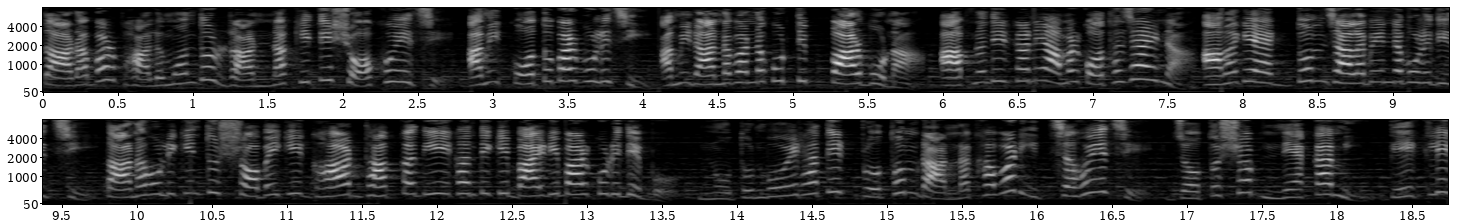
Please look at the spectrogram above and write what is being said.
তার আবার ভালো মন্দ রান্না খেতে শখ হয়েছে। আমি কতবার বলেছি, আমি রান্না বান্না করতে পারব না। আপনাদের কানে আমার কথা যায় না? আমাকে একদম জ্বালাবেন না বলে দিচ্ছি। তা না হলে কিন্তু সবাইকে ঘাট ধাক্কা দিয়ে এখান থেকে বাইরে বার করে দেব। নতুন বউয়ের হাতে প্রথম রান্না খাবার ইচ্ছা হয়েছে। যত সব ন্যাকামি, দেখলে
